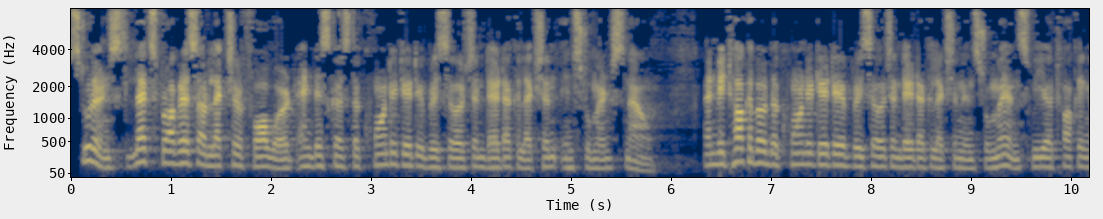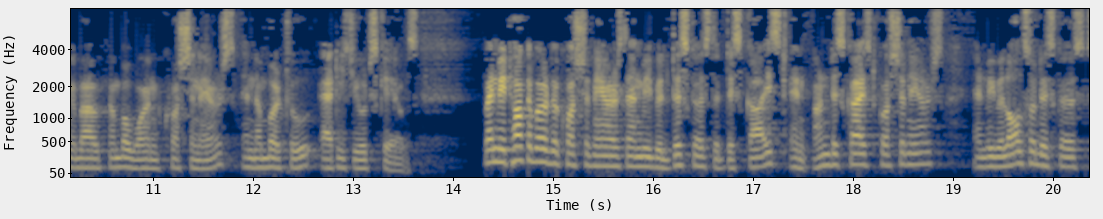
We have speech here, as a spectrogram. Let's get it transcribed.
Students, let's progress our lecture forward and discuss the quantitative research and data collection instruments now. When we talk about the quantitative research and data collection instruments, we are talking about number one, questionnaires, and number two, attitude scales. When we talk about the questionnaires, then we will discuss the disguised and undisguised questionnaires, and we will also discuss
